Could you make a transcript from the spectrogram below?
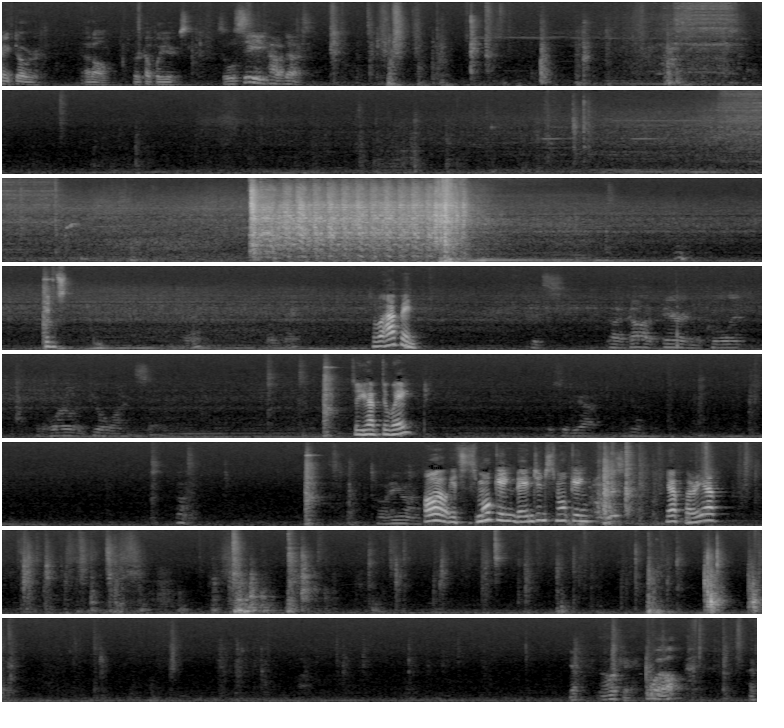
cranked over at all for a couple years. So we'll see how it does. It's, Okay. Okay. So what happened? It's uh, got a lot of air in the coolant, the oil and fuel lines. So So you have to wait? see. Yeah. yeah. Oh. oh, hang on. Oh, it's smoking. The engine's smoking. Oh. Yep, hurry up.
